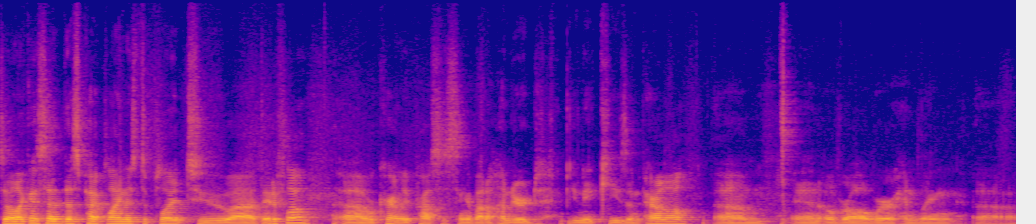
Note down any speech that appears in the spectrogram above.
So like I said, this pipeline is deployed to uh, Dataflow. Uh, we're currently processing about 100 unique keys in parallel. Um, and overall, we're handling uh,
